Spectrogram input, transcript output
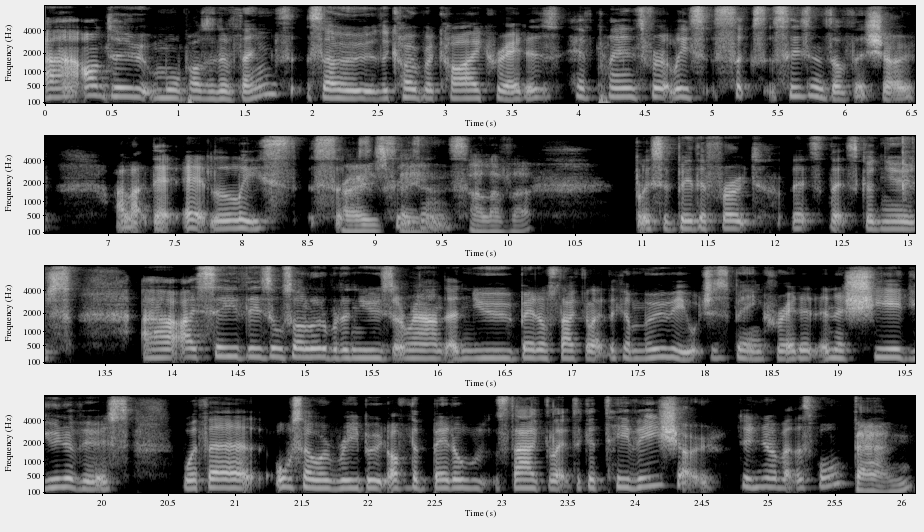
Uh, on to more positive things. So the Cobra Kai creators have plans for at least six seasons of this show. I like that. At least six Praise be. seasons. I love that. Blessed be the fruit. That's that's good news. Uh, I see there's also a little bit of news around a new Battlestar Galactica movie, which is being created in a shared universe with a also a reboot of the Battlestar Galactica TV show. Did you know about this, Paul? Dan,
